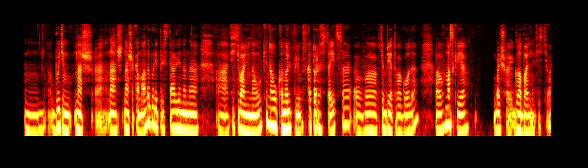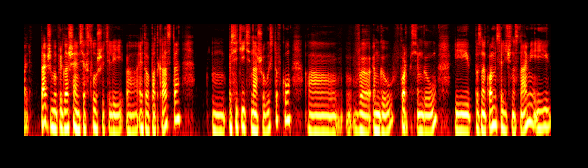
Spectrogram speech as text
будем, наш, наш, наша команда будет представлена на а, фестивале науки «Наука 0+,» который состоится в октябре этого года в Москве, большой глобальный фестиваль. Также мы приглашаем всех слушателей а, этого подкаста посетить нашу выставку а, в МГУ, в корпусе МГУ, и познакомиться лично с нами. И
